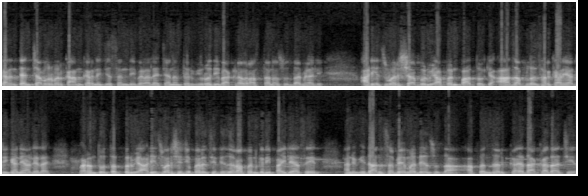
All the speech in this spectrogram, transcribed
कारण त्यांच्याबरोबर काम करण्याची संधी मिळाल्याच्या नंतर विरोधी बाकड्यावर असताना सुद्धा मिळाली. अडीच वर्षापूर्वी आपण पाहतो की आज आपलं सरकार या ठिकाणी आलेलं आहे. परंतु तत्पूर्वी अडीच वर्षाची परिस्थिती जर आपण कधी पाहिली असेल आणि विधानसभेमध्ये सुद्धा आपण जर कदा कदाचित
